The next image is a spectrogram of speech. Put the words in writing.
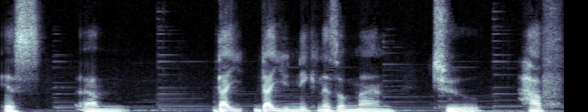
is um, that that uniqueness of man to have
